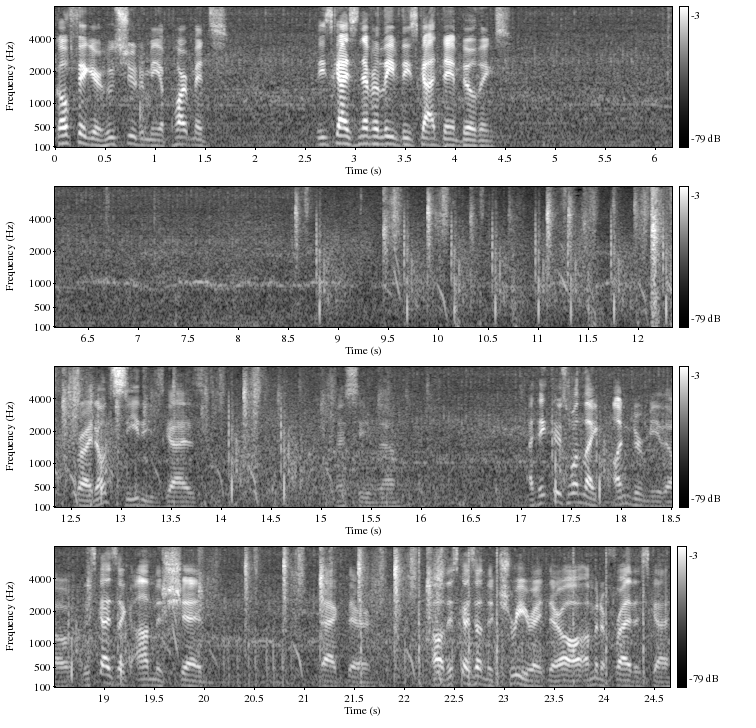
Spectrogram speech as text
Go figure. Who's shooting me? Apartments. These guys never leave these goddamn buildings. I don't see these guys. I see them. I think there's one like under me though. This guy's like on the shed back there. Oh, this guy's on the tree right there. Oh, I'm gonna fry this guy.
